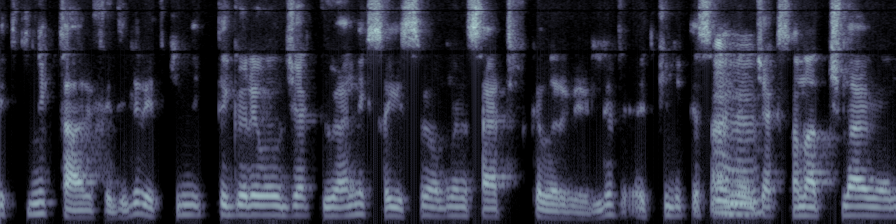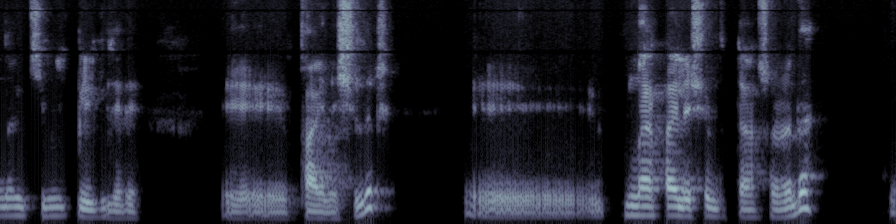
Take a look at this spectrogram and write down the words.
etkinlik tarif edilir. Etkinlikte görev alacak güvenlik sayısı ve onların sertifikaları verilir. Etkinlikte sahne alacak sanatçılar ve onların kimlik bilgileri e, paylaşılır. E, bunlar paylaşıldıktan sonra da e,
